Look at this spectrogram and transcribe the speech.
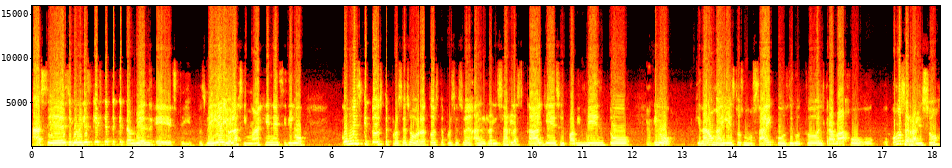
Así es, y bueno, y es que fíjate que también, este, pues veía yo las imágenes y digo, ¿cómo es que todo este proceso, verdad? Todo este proceso al realizar las calles, el pavimento, digo, quedaron ahí estos mosaicos, digo, todo el trabajo, o, cómo se realizó,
